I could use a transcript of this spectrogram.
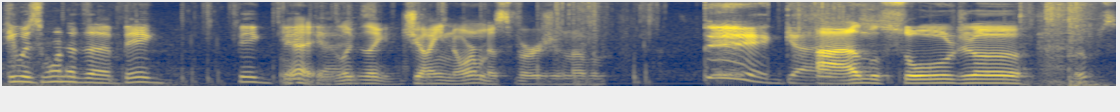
he was one of the big big big Yeah, guys. he looked like a ginormous version of him. big guy. I'm a soldier. Oops.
